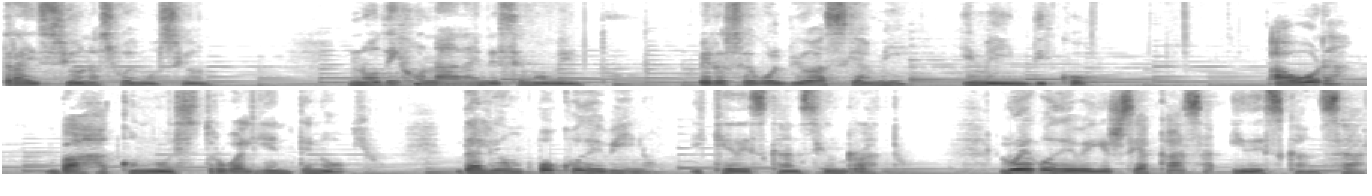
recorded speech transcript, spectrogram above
traiciona su emoción. No dijo nada en ese momento, pero se volvió hacia mí y me indicó, ahora baja con nuestro valiente novio, dale un poco de vino y que descanse un rato. Luego debe irse a casa y descansar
